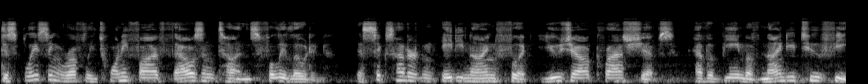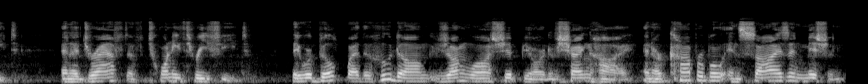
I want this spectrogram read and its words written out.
Displacing roughly 25,000 tons fully loaded, the 689 foot Yuzhao class ships have a beam of 92 feet and a draft of 23 feet. They were built by the Hudong Zhonghua shipyard of Shanghai and are comparable in size and mission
